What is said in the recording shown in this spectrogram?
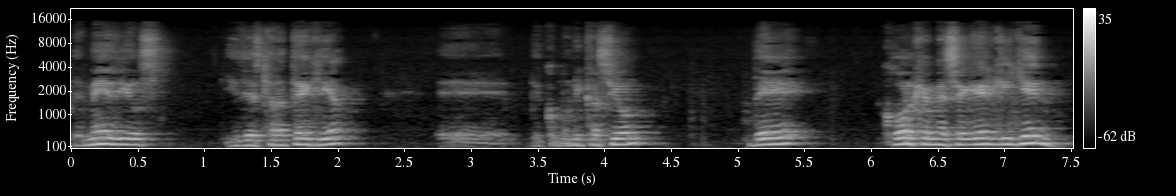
de medios y de estrategia de comunicación de Jorge Meseguer Guillén,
